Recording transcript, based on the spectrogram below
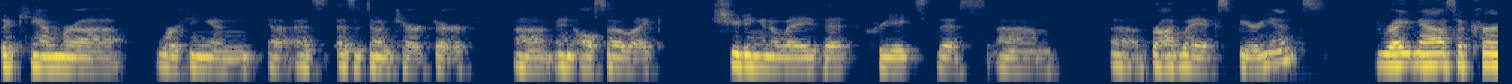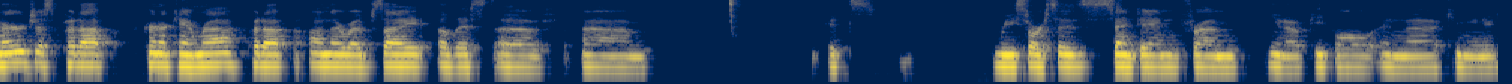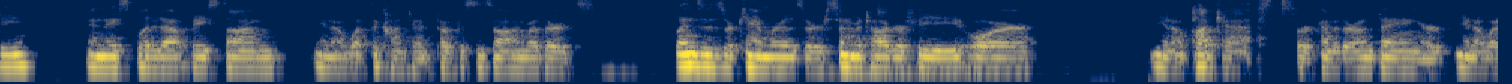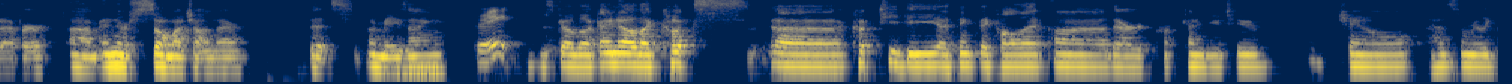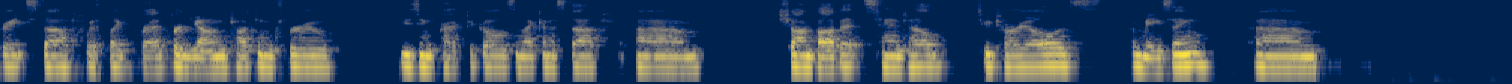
the camera working in uh, as as its own character um, and also like shooting in a way that creates this um, uh, Broadway experience. Right now, so Koerner just put up Koerner Camera put up on their website a list of um, its resources sent in from you know people in the community and they split it out based on you know what the content focuses on whether it's lenses or cameras or cinematography or you know podcasts or kind of their own thing or you know whatever um, and there's so much on there that's amazing great just go look i know like Cooke's uh Cooke TV i think they call it uh their kind of youtube channel has some really great stuff with like Bradford Young talking through using practicals and that kind of stuff. Um, Sean Bobbitt's handheld tutorial is amazing. Um,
